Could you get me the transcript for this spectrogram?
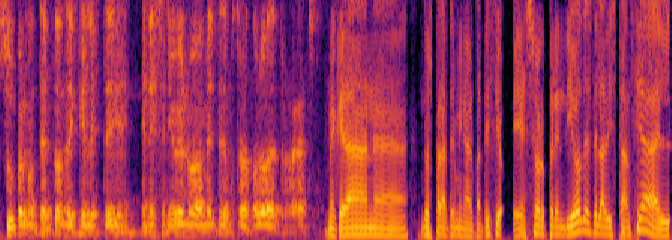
súper contentos de que él esté en ese nivel nuevamente demostrándolo dentro de la cancha. Me quedan eh, dos para terminar. Patricio, eh, ¿sorprendió desde la distancia el,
